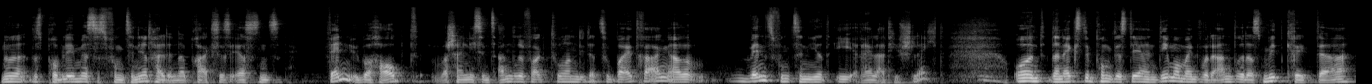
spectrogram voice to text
Nur das Problem ist, es funktioniert halt in der Praxis erstens, wenn überhaupt, wahrscheinlich sind es andere Faktoren, die dazu beitragen, aber wenn es funktioniert, eh relativ schlecht. Und der nächste Punkt ist der, in dem Moment, wo der andere das mitkriegt, da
